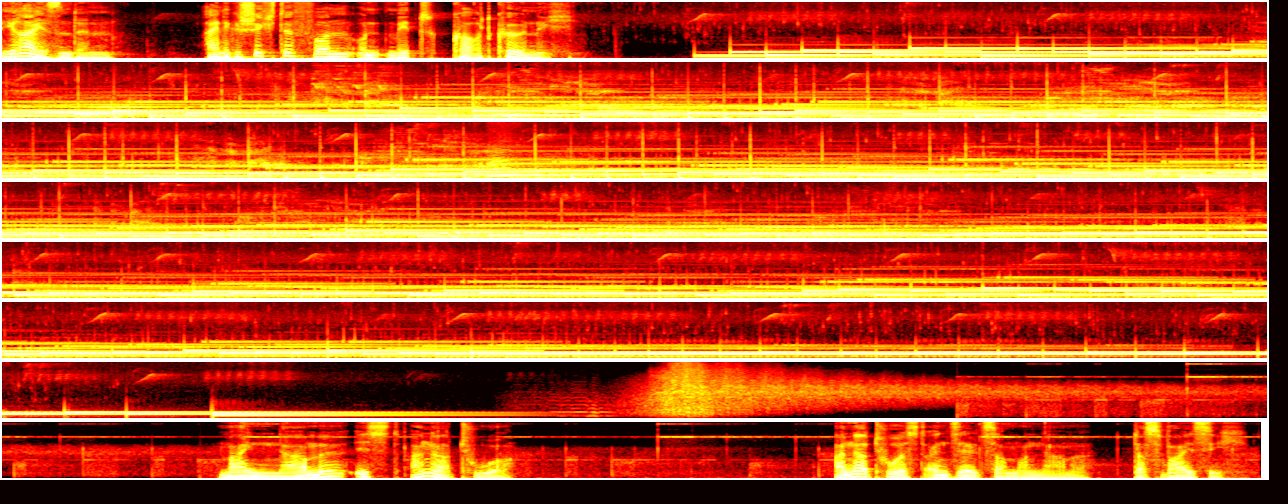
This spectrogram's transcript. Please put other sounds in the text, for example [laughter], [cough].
Die Reisenden. Eine Geschichte von und mit Kurt König. Mein Name ist Anatur. Anatur ist ein seltsamer Name, das weiß ich.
